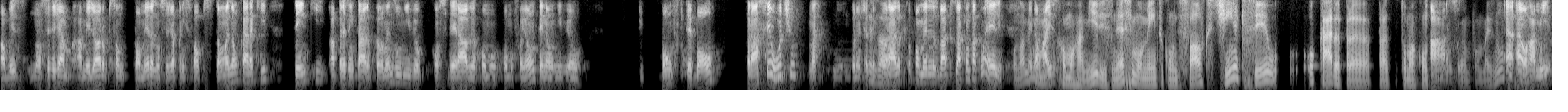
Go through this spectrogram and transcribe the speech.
talvez não seja a melhor opção do Palmeiras, não seja a principal opção, mas é um cara que tem que apresentar pelo menos um nível considerável como, como foi ontem, né? um nível de bom futebol para ser útil né? durante a Exato. temporada, porque o Palmeiras vai precisar contar com ele. O nome Ainda como, mais como Ramires, nesse momento com desfalques, tinha que ser o, o cara para tomar conta ah, do campo, mas não. É, é, o Ramires,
